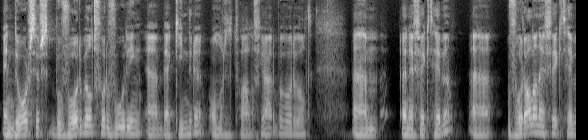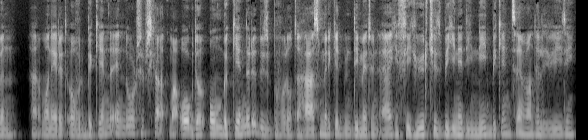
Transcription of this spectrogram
endorsers bijvoorbeeld voor voeding uh, bij kinderen onder de 12 jaar bijvoorbeeld um, een effect hebben. Uh, vooral een effect hebben uh, wanneer het over bekende endorsers gaat, maar ook de onbekendere, dus bijvoorbeeld de haasmerken die met hun eigen figuurtjes beginnen die niet bekend zijn van televisie.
